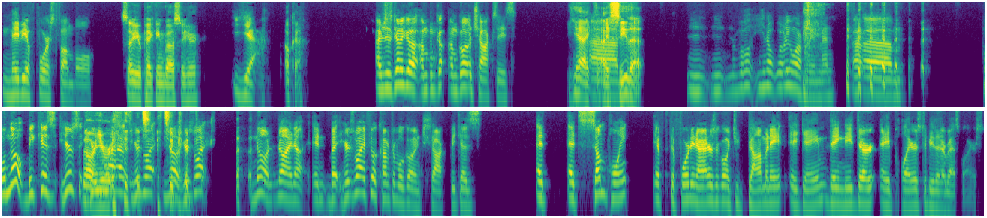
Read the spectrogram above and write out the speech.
maybe a forced fumble. So you're picking Bosa here? Yeah, Okay. I'm just gonna go. I'm go, I'm going Chalksies. Yeah, I, I Um, see that. Well, you know what do you want from me, man? Um, well, no, because here's No, here's you're why, right. here's why It's- it's no here's why no no I know and but here's why I feel comfortable going chalk because at at some point if the 49ers are going to dominate a game they need their A players to be their best players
